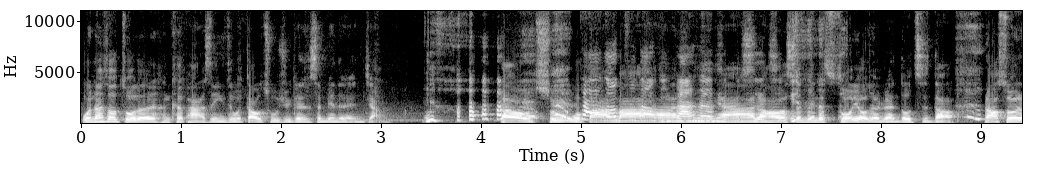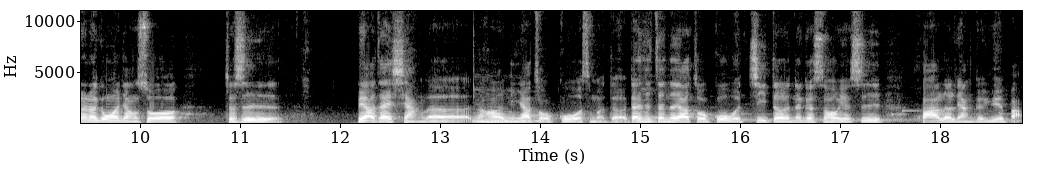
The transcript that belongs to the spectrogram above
我那时候做的很可怕的事情是我到处去跟身边的人讲。到处，我爸妈、你呀，然后身边的所有的人都知道，然后所有人都跟我讲说，就是不要再想了，然后你要走过什么的。但是真的要走过，我记得那个时候也是花了两个月吧，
